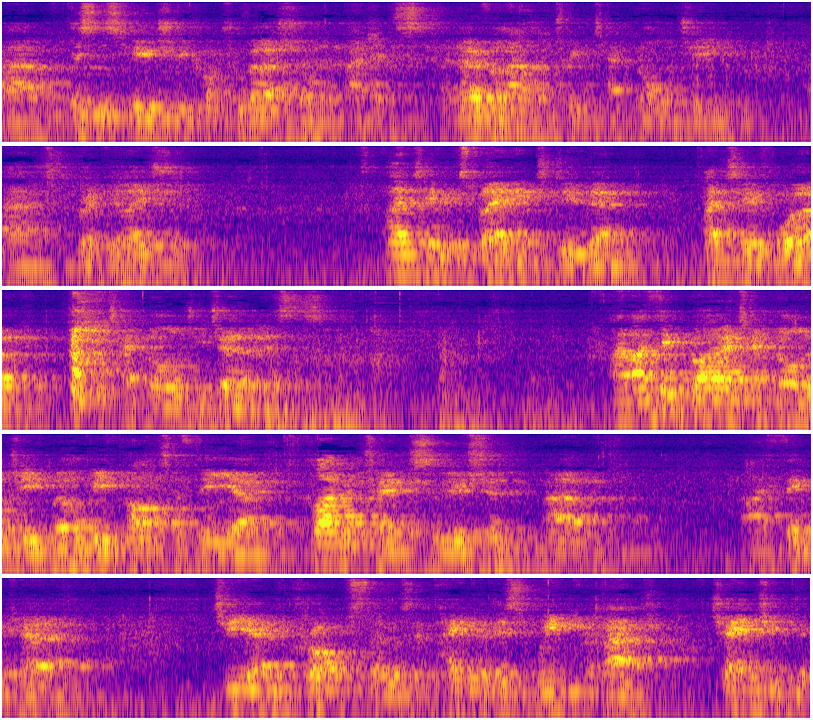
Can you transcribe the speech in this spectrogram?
Um, this is hugely controversial, and it's an overlap between technology and regulation. Plenty of explaining to do then, plenty of work for technology journalists. And I think biotechnology will be part of the uh, climate change solution. Um, I think uh, GM crops, there was a paper this week about changing the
